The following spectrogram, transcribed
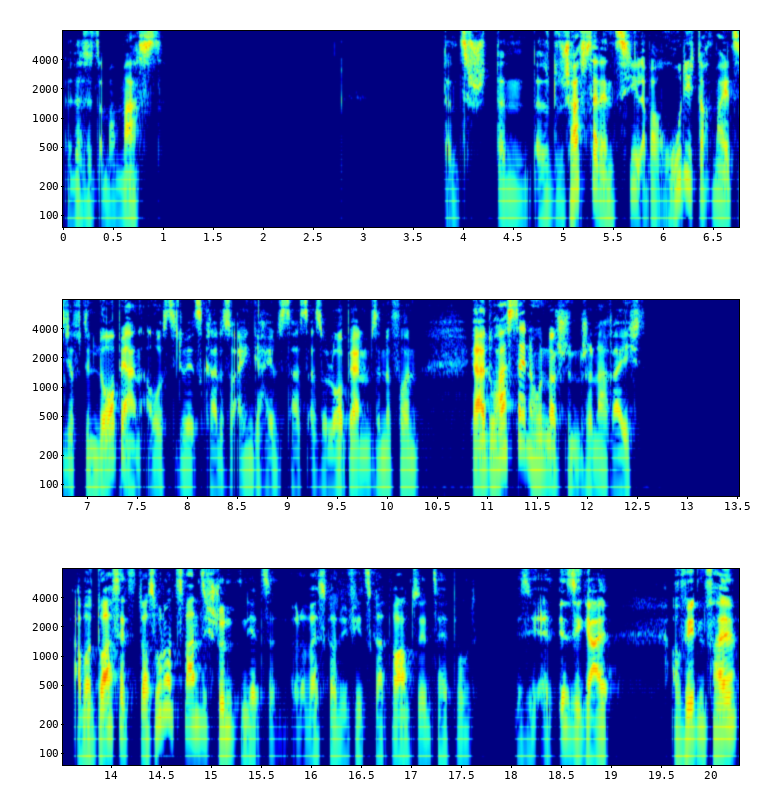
wenn du das jetzt aber machst, dann, dann, also du schaffst ja dein Ziel, aber ruh dich doch mal jetzt nicht auf den Lorbeeren aus, die du jetzt gerade so eingeheimst hast. Also Lorbeeren im Sinne von, ja, du hast deine 100 Stunden schon erreicht. Aber du hast jetzt, du hast 120 Stunden jetzt, oder weißt gerade, wie viel es gerade waren zu dem Zeitpunkt. Ist, ist egal. Auf jeden Fall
